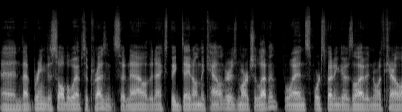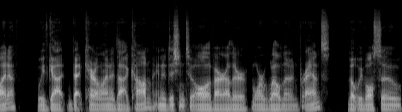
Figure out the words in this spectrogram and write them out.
And that brings us all the way up to present. So now the next big date on the calendar is March 11th when sports betting goes live in North Carolina. We've got betcarolina.com in addition to all of our other more well-known brands. But we've also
